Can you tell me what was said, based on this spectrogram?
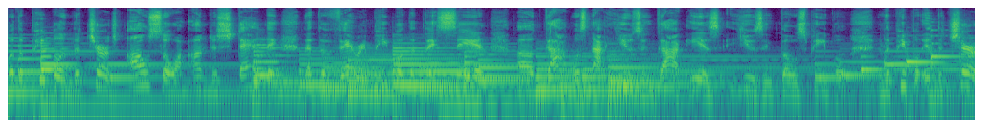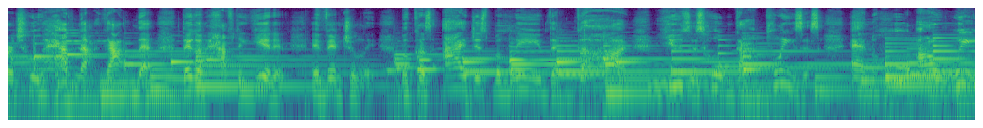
But the people in the church also are understanding that the very people that they said uh, God was not using, God is using those people. And the people in the church who have not gotten that, they're going to have to get it eventually because I just believe that God uses whom God pleases. And who are we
